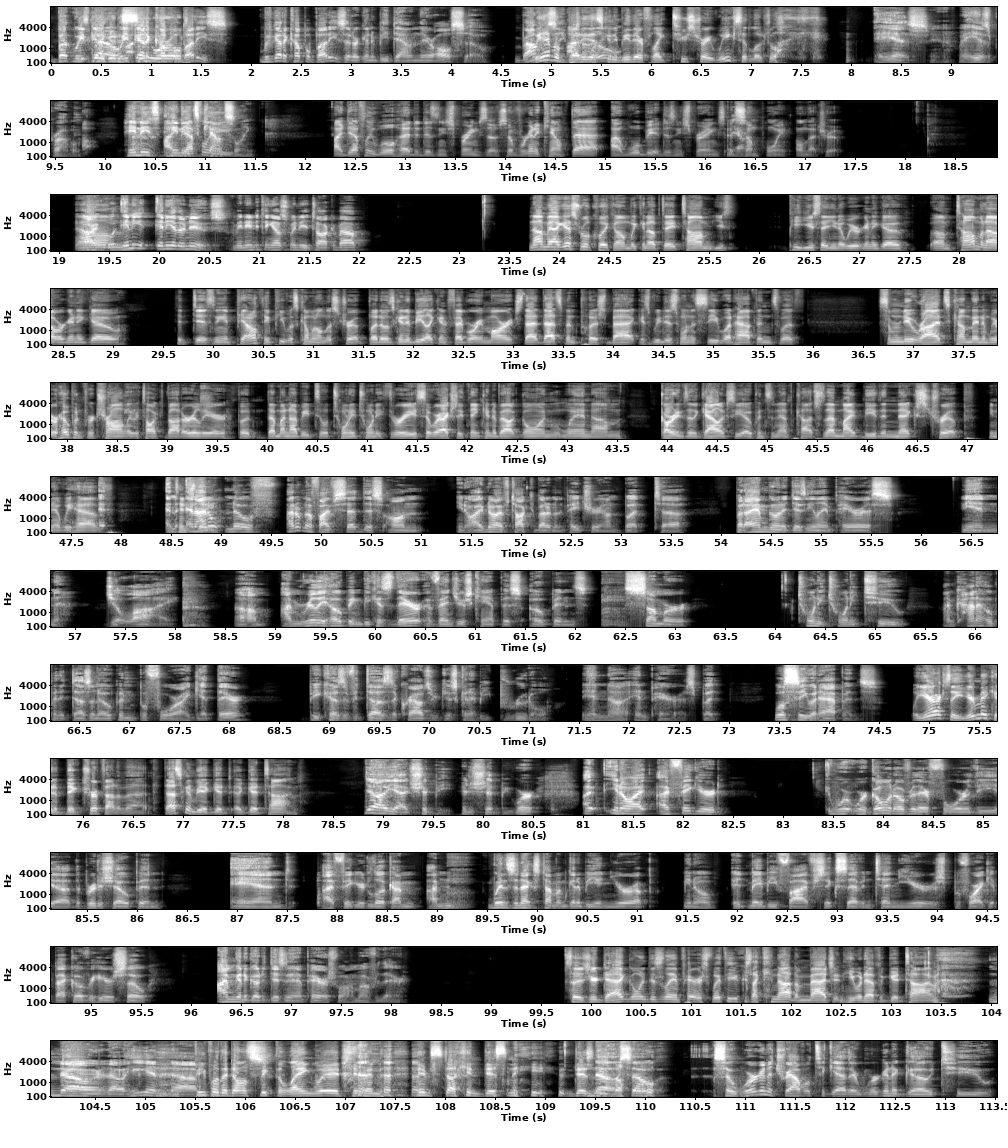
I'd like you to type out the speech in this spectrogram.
But we've got go we've got a couple SeaWorld. buddies. We've got a couple buddies that are going to be down there also. About we have a buddy time. that's gonna be there for like two straight weeks. It looked like. He is. Yeah, he is a problem. He needs I he needs counseling. I definitely will head to Disney Springs though. So if we're gonna count that, I will be at Disney Springs at Yeah. some point on that trip. All right. Um, Well, any any other news? I mean, anything else we need to talk about? No, I mean, I guess real quick on we can update Tom. You, Pete, you said you know we were gonna go. Um, Tom and I were gonna go to Disney, and Pete, I don't think Pete was coming on this trip, but it was gonna be like in February, March. That that's been pushed back because we just want to see what happens with some new rides coming, and we were hoping for Tron, like we talked about earlier, but that might not be till 2023. So we're actually thinking about going when um, Guardians of the Galaxy opens in Epcot. So that might be the next trip. You know, we have. And, and I don't know if I don't know if I've said this on you know I know I've talked about it on the Patreon, but uh, but I am going to Disneyland Paris in July. Um, I'm really hoping because their Avengers campus opens summer 2022. I'm kind of hoping it doesn't open before I get there because if it does, the crowds are just going to be brutal in uh, in Paris. But we'll see what happens. Well, you're actually you're making a big trip out of that. That's going to be a good a good time. Yeah, yeah, it should be. It should be. We're, I, you know, I, I figured we're, we're going over there for the uh, the British Open, and I figured, look, I'm, I'm. When's the next time I'm going to be in Europe? You know, it may be five, six, seven, ten years before I get back over here. So I'm going to go to Disneyland Paris while I'm over there. So is your dad going to Disneyland Paris with you? Because I cannot imagine he would have a good time. No, no, no. He and uh, People that don't speak the language, him and him stuck in Disney, Disney. no. bubble. So, so we're going to travel together. We're going to go to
